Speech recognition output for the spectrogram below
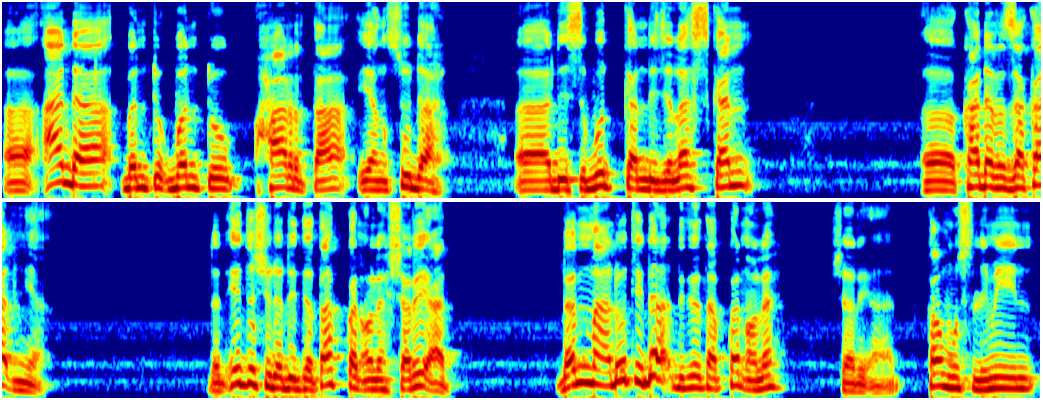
uh, ada bentuk-bentuk harta yang sudah uh, disebutkan dijelaskan uh, kadar zakatnya dan itu sudah ditetapkan oleh syariat dan madu tidak ditetapkan oleh syariat. Kaum muslimin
